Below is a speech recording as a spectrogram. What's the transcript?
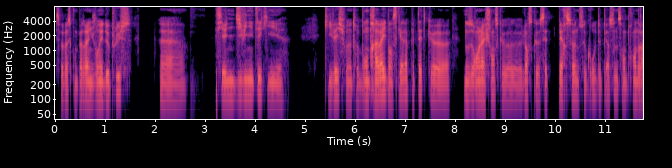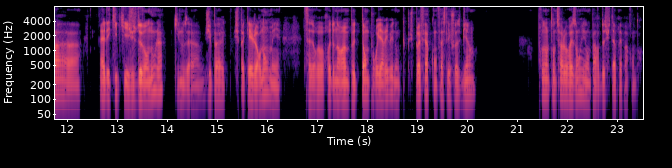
c'est pas parce qu'on perdrait une journée de plus. Euh, s'il y a une divinité qui, qui veille sur notre bon travail, dans ce cas-là, peut-être que nous aurons la chance que lorsque cette personne, ce groupe de personnes s'en prendra à, l'équipe qui est juste devant nous, là, qui nous a, pas, je sais pas quel est leur nom, mais ça redonnera un peu de temps pour y arriver. Donc je préfère qu'on fasse les choses bien. Prenons le temps de faire l'oraison et on part de suite après par contre.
